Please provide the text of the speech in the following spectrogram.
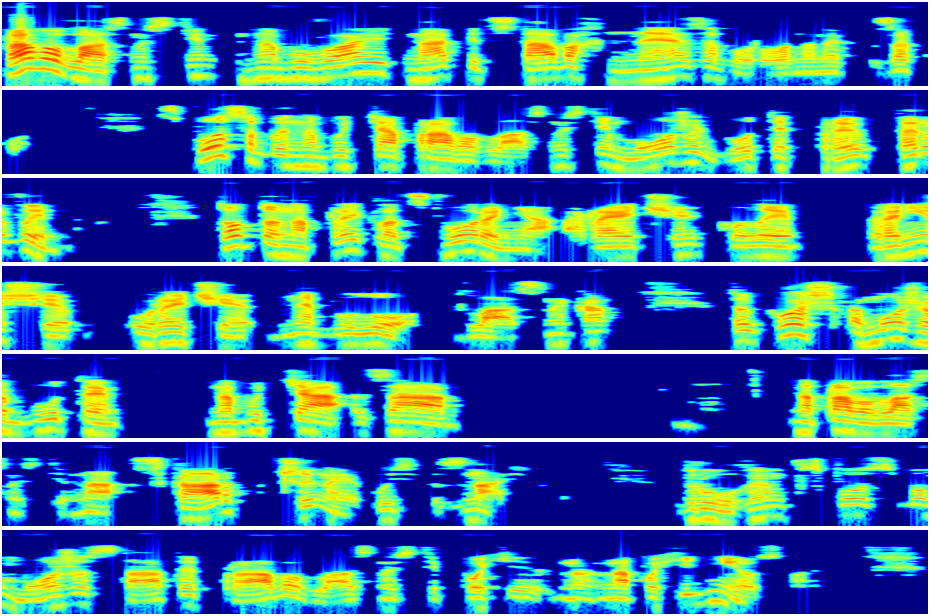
Право власності набувають на підставах незаборонених законів. Способи набуття права власності можуть бути первинними. Тобто, наприклад, створення речі, коли раніше у речі не було власника, також може бути набуття за на право власності на скарб чи на якусь знахідку. Другим способом може стати право власності на похідній основі.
